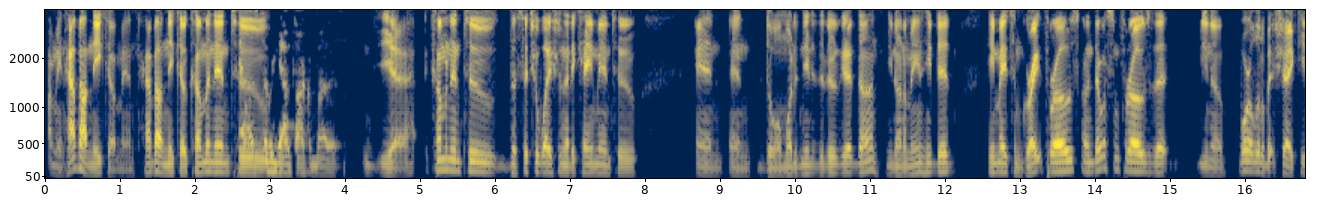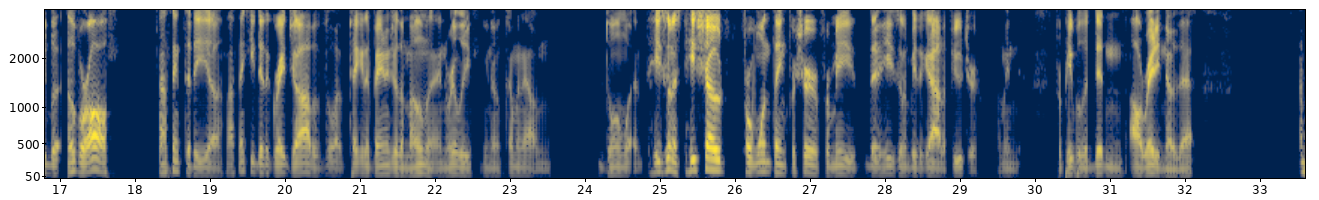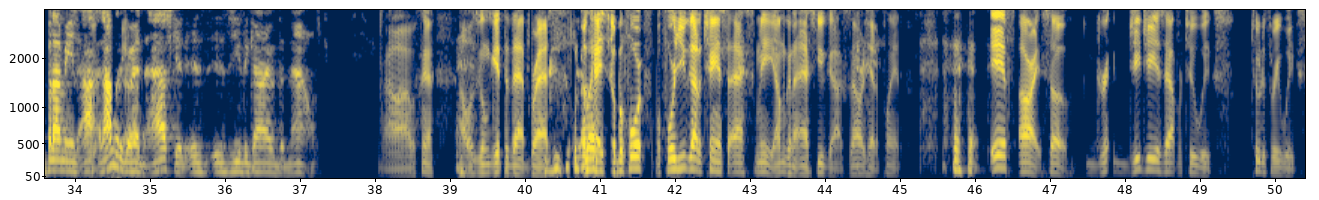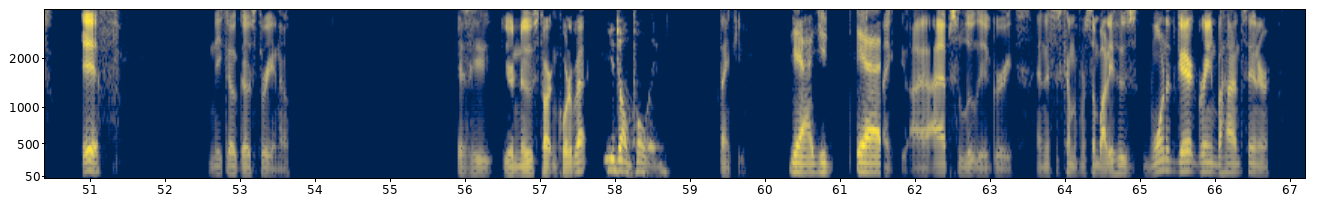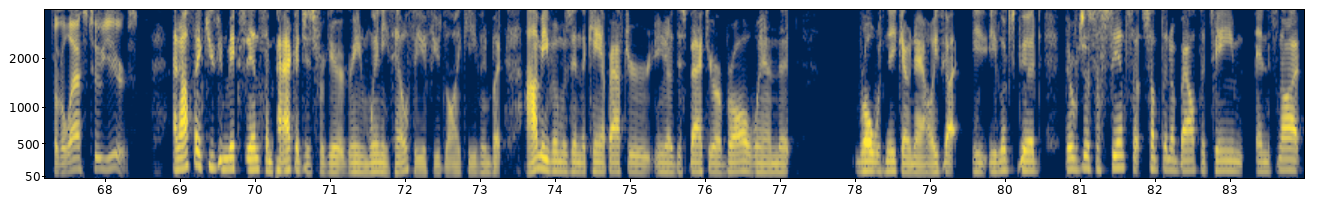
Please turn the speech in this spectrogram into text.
I mean, how about Nico, man? How about Nico coming into? Yeah, still, we got to talk about it. Yeah, coming into the situation that he came into, and and doing what he needed to do to get it done. You know what I mean? He did. He made some great throws. I mean, there were some throws that you know were a little bit shaky, but overall, I think that he, uh, I think he did a great job of uh, taking advantage of the moment and really, you know, coming out and doing what he's gonna. He showed for one thing for sure for me that he's gonna be the guy of the future. I mean, for people that didn't already know that. But I mean, I, and I'm going to go ahead and ask it: Is is he the guy of the now? Uh, I was going to get to that, Brad. okay, so before before you got a chance to ask me, I'm going to ask you guys because I already had it planned. if all right, so GG is out for two weeks, two to three weeks. If Nico goes three and zero, oh, is he your new starting quarterback? You don't pull him. Thank you. Yeah, you. Yeah. Thank you. I, I absolutely agree. And this is coming from somebody who's wanted Garrett Greene behind center for the last two years. And I think you can mix in some packages for Garrett Greene when he's healthy, if you'd like, even. But I'm even was in the camp after you know this backyard brawl win that roll with Nico. Now he's got he he looks good. There was just a sense of something about the team, and it's not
